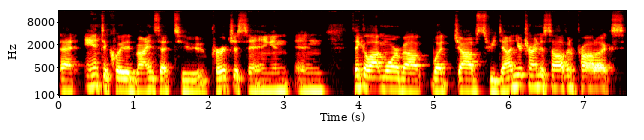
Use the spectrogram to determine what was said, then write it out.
that antiquated mindset to purchasing and, and think a lot more about what jobs to be done you're trying to solve in products,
